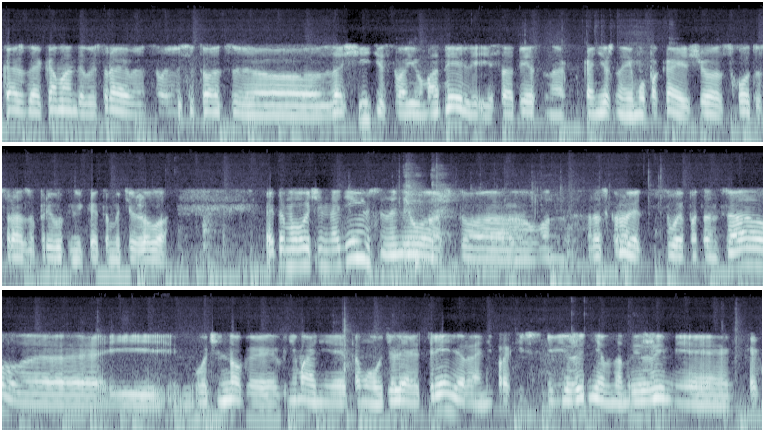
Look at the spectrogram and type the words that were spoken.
каждая команда выстраивает свою ситуацию в защите, свою модель, и, соответственно, конечно, ему пока еще сходу сразу привыкнуть к этому тяжело. Поэтому очень надеемся на него, что он раскроет свой потенциал э, и очень много внимания этому уделяет тренер. Они практически в ежедневном режиме, как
